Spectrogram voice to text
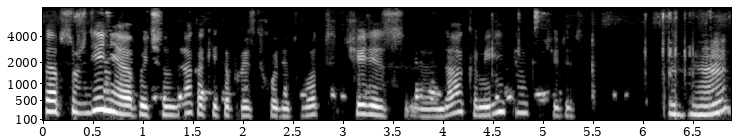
Обсуждения обычно, да, какие-то происходят. Вот через, э, да, комментинг, через... Угу.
